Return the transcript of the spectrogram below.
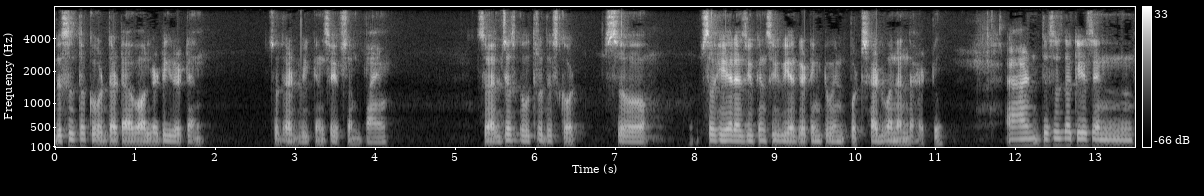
this is the code that I've already written so that we can save some time. So I'll just go through this code. So so here as you can see we are getting two inputs head 1 and the head 2 and this is the case in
